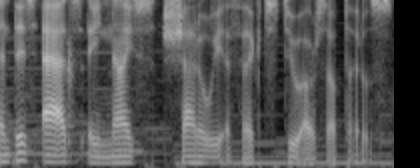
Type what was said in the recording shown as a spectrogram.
And this adds a nice shadowy effect to our subtitles.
